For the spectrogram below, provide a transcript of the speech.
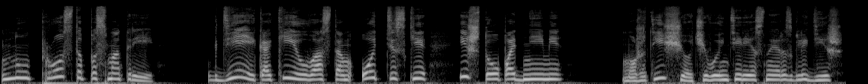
ну, просто посмотри, где и какие у вас там оттиски и что под ними. Может, еще чего интересное разглядишь.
